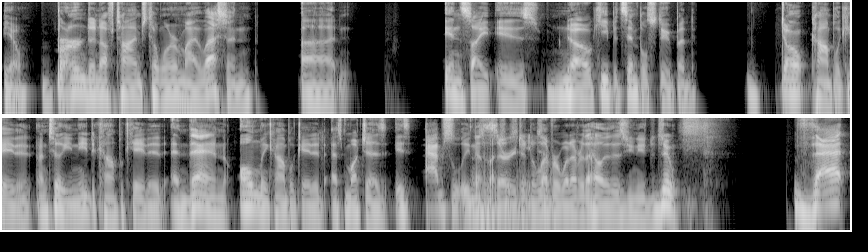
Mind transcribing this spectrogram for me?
you know burned enough times to learn my lesson. Uh, insight is no, keep it simple, stupid don't complicate it until you need to complicate it, and then only complicate it as much as is absolutely necessary as to needs deliver whatever the hell it is you need to do. That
